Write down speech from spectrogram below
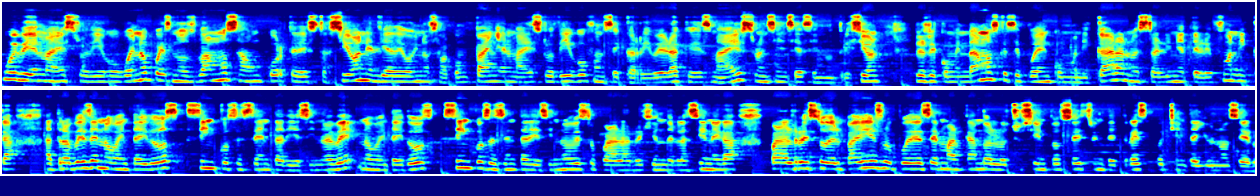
Muy bien, maestro Diego. Bueno, pues nos vamos a un corte de estación. El día de hoy nos acompaña el maestro Diego Fonseca Rivera, que es maestro en ciencias en nutrición. Les recomendamos que se pueden comunicar a nuestra línea telefónica a través de 92 560 19, 92 560 19, esto para la región de la Ciénega. Para el resto del país lo puede ser marcando al 806 33 8100,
